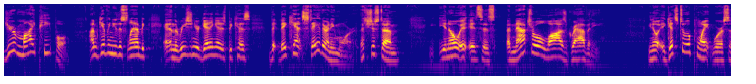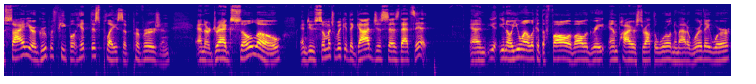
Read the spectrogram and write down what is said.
you're my people. I'm giving you this land, and the reason you're getting it is because they can't stay there anymore. That's just, um, you know, it, it's as a natural law is gravity. You know, it gets to a point where a society or a group of people hit this place of perversion, and they're dragged so low and do so much wicked that God just says that's it. And you, you know, you want to look at the fall of all the great empires throughout the world, no matter where they were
